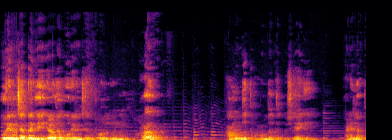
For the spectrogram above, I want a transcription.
ಊರಿನ ಜನರಿಗೆ ಹೇಳಿದಾಗ ಊರಿನ ಜನರು ಬಹಳ ತಾಮಂದು ತಾಮುಂದು ಖುಷಿಯಾಗಿ ಕಾಡಿನತ್ತ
